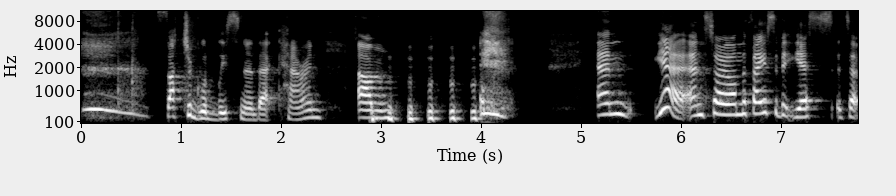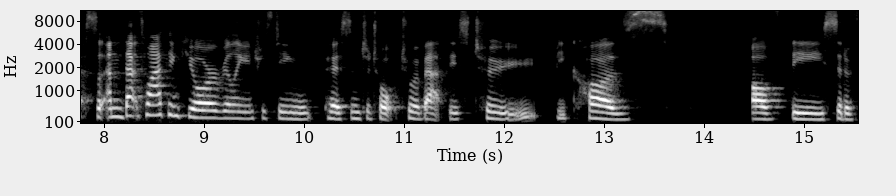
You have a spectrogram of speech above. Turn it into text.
such a good listener, that Karen. Um, and yeah, and so on the face of it, yes, it's absolutely, and that's why I think you're a really interesting person to talk to about this too, because of the sort of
